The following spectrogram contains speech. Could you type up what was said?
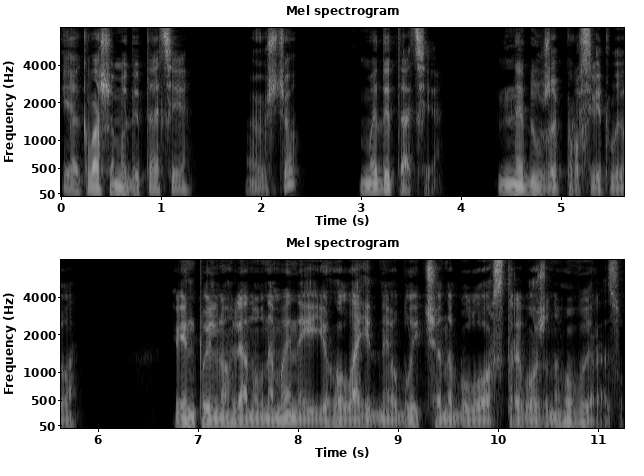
Як ваша медитація? Що? Медитація. Не дуже просвітлила. Він пильно глянув на мене, і його лагідне обличчя набуло стривоженого виразу.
